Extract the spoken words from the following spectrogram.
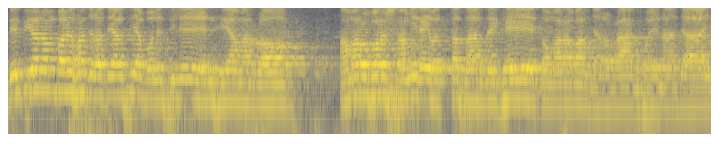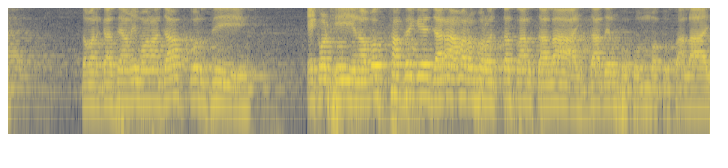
দ্বিতীয় নম্বরে হজরতে আসিয়া বলেছিলেন, হে আমার রব, আমার ওপরে স্বামীর এই অত্যাচার দেখে তোমার আবার যেন রাগ হয়ে না যায়। তোমার কাছে আমি মনাজাত করছি। এ কঠিন অবস্থা থেকে যারা আমার উপর অত্যাচার চালায়, যাদের হুকুম মতো চালায়,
